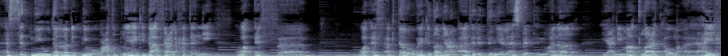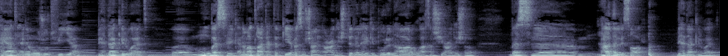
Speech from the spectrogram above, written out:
أستني ودربتني وعطتني هيك دافع لحتى أني وقف وقف أكثر وهيك ضلني عم قاتل الدنيا لأثبت إنه أنا يعني ما طلعت أو هاي الحياة اللي أنا موجود فيها بهداك الوقت آه، مو بس هيك أنا ما طلعت على تركيا بس مشان أقعد أشتغل هيك طول النهار وآخر شيء أقعد أشرب. بس آه، هذا اللي صار بهداك الوقت.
